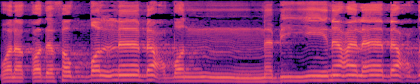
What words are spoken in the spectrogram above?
ولقد فضلنا بعض النبيين على بعض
